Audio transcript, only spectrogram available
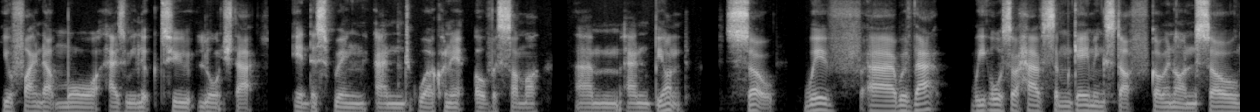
you'll find out more as we look to launch that in the spring and work on it over summer um, and beyond. So with uh, with that, we also have some gaming stuff going on. So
